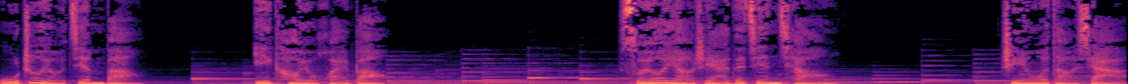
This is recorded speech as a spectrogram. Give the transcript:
无助有肩膀，依靠有怀抱。所有咬着牙的坚强，只因我倒下，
